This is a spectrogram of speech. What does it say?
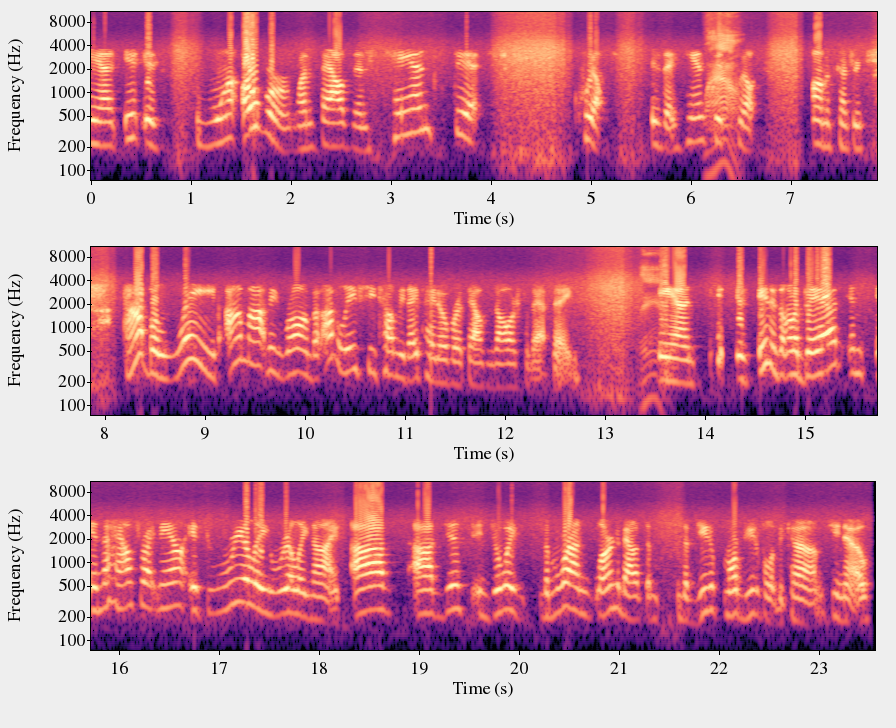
and it is one, over 1,000 hand stitched quilt. Is a hand stitched Wow. quilt, Amish country. I believe I might be wrong, but I believe she told me they paid over a thousand dollars for that thing Man. and it is, it is on a bed in in the house right now. It's really really nice. I've I've just enjoyed. The more I learn about it, the the beautiful more beautiful it becomes. You know,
